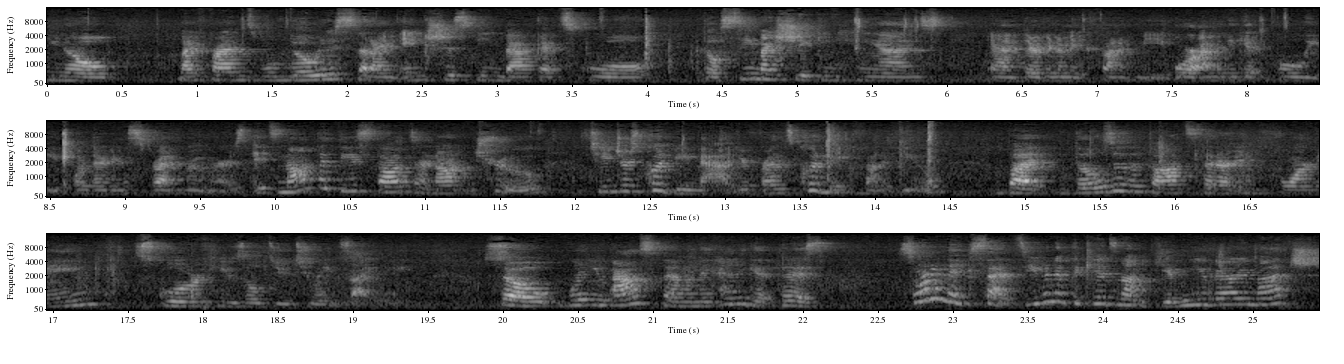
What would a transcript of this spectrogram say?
you know, my friends will notice that I'm anxious being back at school. They'll see my shaking hands and they're gonna make fun of me, or I'm gonna get bullied, or they're gonna spread rumors. It's not that these thoughts are not true. Teachers could be mad, your friends could make fun of you, but those are the thoughts that are informing school refusal due to anxiety. So when you ask them, when they kind of get this, sort of makes sense. Even if the kid's not giving you very much,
